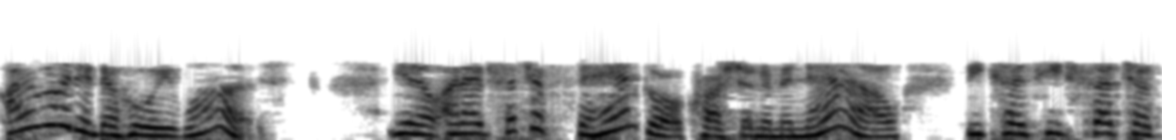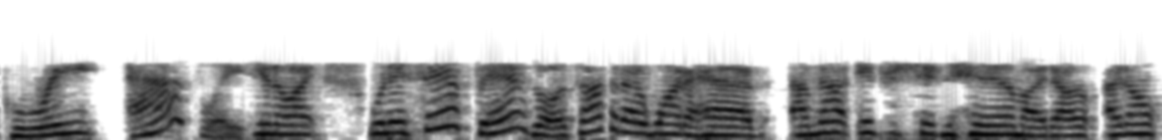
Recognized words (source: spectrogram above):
I really didn't know who he was. you know, and I have such a fangirl crush on him and now because he's such a great athlete. You know, I, when I say a fangirl, it's not that I want to have, I'm not interested in him. I don't, I don't,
